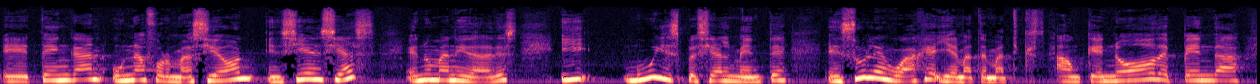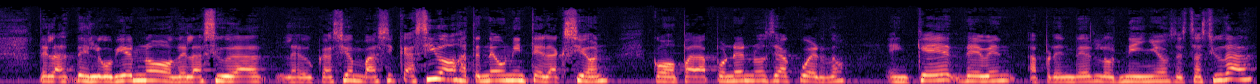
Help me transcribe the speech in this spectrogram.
eh, tengan una formación en ciencias, en humanidades y muy especialmente en su lenguaje y en matemáticas. Aunque no dependa del gobierno de la ciudad la educación básica, sí vamos a tener una interacción como para ponernos de acuerdo en qué deben aprender los niños de esta ciudad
